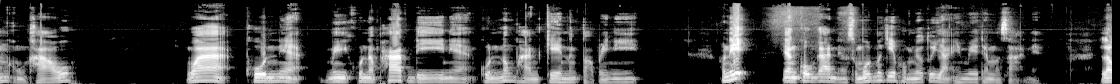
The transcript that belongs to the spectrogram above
มป์ของเขาว่าคุณเนี่ยมีคุณภาพดีเนี่ยคุณต้องผ่านเกณฑ์ต่างต่อไปนี้คราวนี้ อย่างโครงการอย่างสมมติเมื่อกี้ผมยกตัวอย่าง MBA ธรรมศาสตร์เนี่ยเรา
